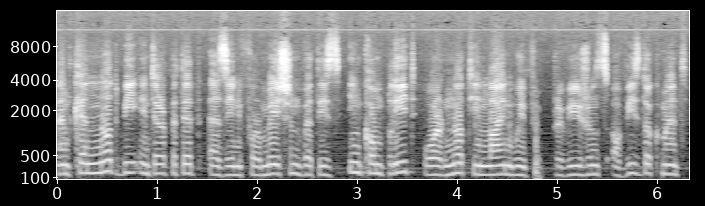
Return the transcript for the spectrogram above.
and cannot be interpreted as information that is incomplete or not in line with provisions of this document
